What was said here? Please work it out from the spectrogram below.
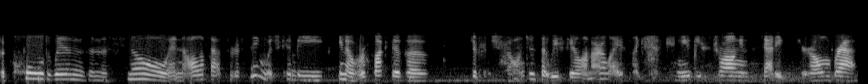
the cold winds and the snow and all of that sort of thing, which can be, you know, reflective of different challenges that we feel in our life. Like, can you be strong and steady with your own breath?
